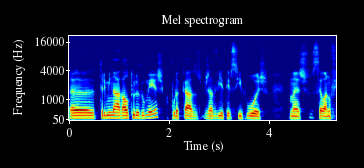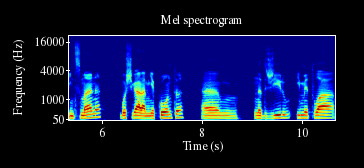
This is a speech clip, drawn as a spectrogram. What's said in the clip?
uh, determinada altura do mês, que por acaso já devia ter sido hoje, mas sei lá, no fim de semana, vou chegar à minha conta um, na de giro e meto lá,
